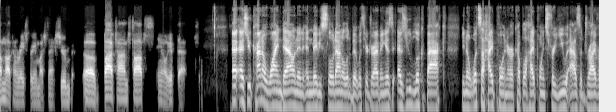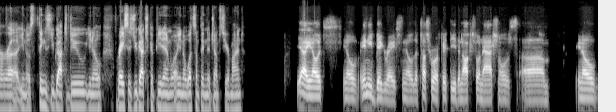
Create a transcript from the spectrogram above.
am not going to race very much next year. Uh, five times tops, you know, if that as you kind of wind down and, and maybe slow down a little bit with your driving as as you look back you know what's a high point or a couple of high points for you as a driver uh, you know things you got to do you know races you got to compete in well you know what's something that jumps to your mind yeah you know it's you know any big race you know the tuscarora 50 the knoxville nationals um, you know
